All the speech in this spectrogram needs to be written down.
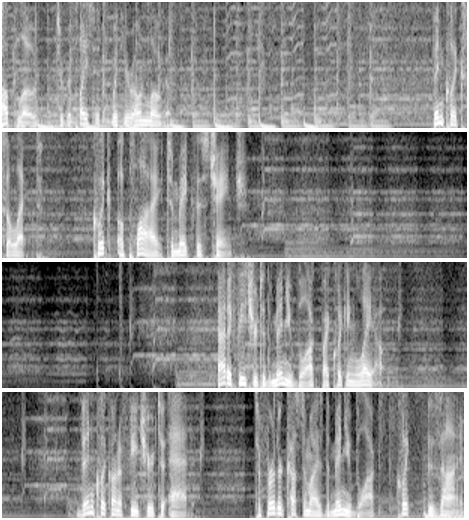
Upload to replace it with your own logo. Then click Select. Click Apply to make this change. Add a feature to the menu block by clicking Layout. Then click on a feature to add. To further customize the menu block, click Design.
